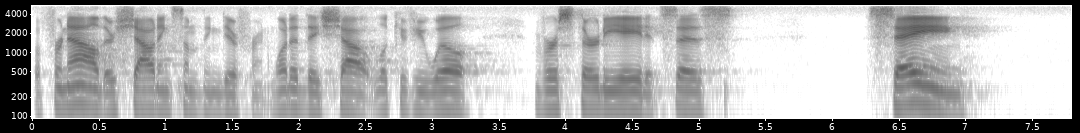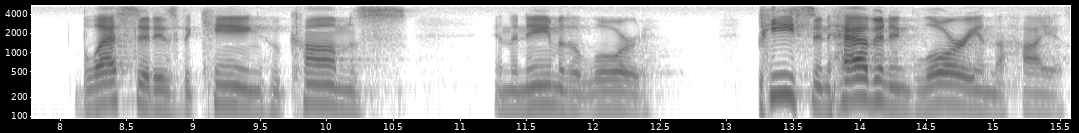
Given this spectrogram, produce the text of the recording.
But for now, they're shouting something different. What did they shout? Look, if you will, verse 38, it says, saying, Blessed is the King who comes in the name of the Lord. Peace in heaven and glory in the highest.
